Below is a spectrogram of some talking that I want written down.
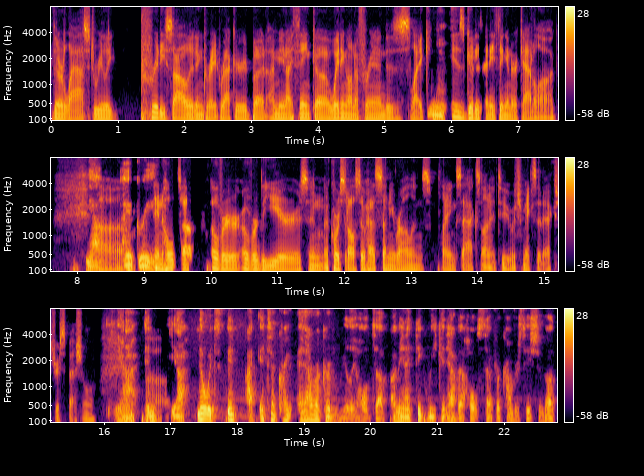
their last really pretty solid and great record. But I mean, I think uh, "Waiting on a Friend" is like mm. as good as anything in her catalog. Yeah, uh, I agree, and holds up over over the years. And of course, it also has Sonny Rollins playing sax on it too, which makes it extra special. Yeah, and uh, yeah, no, it's it it's a great that record really holds up. I mean, I think we could have a whole separate conversation about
